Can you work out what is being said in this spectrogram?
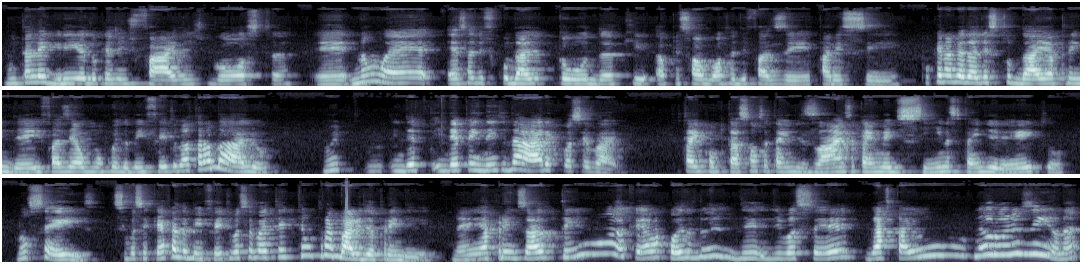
muita alegria do que a gente faz, a gente gosta. É, não é essa dificuldade toda que o pessoal gosta de fazer parecer. Porque, na verdade, estudar e aprender e fazer alguma coisa bem feita dá trabalho. Independente da área que você vai está em computação, você está em design, você está em medicina, você está em direito, não sei. Se você quer fazer bem feito, você vai ter que ter um trabalho de aprender, né? E aprendizado tem aquela coisa de, de, de você gastar o neurôniozinho, né?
